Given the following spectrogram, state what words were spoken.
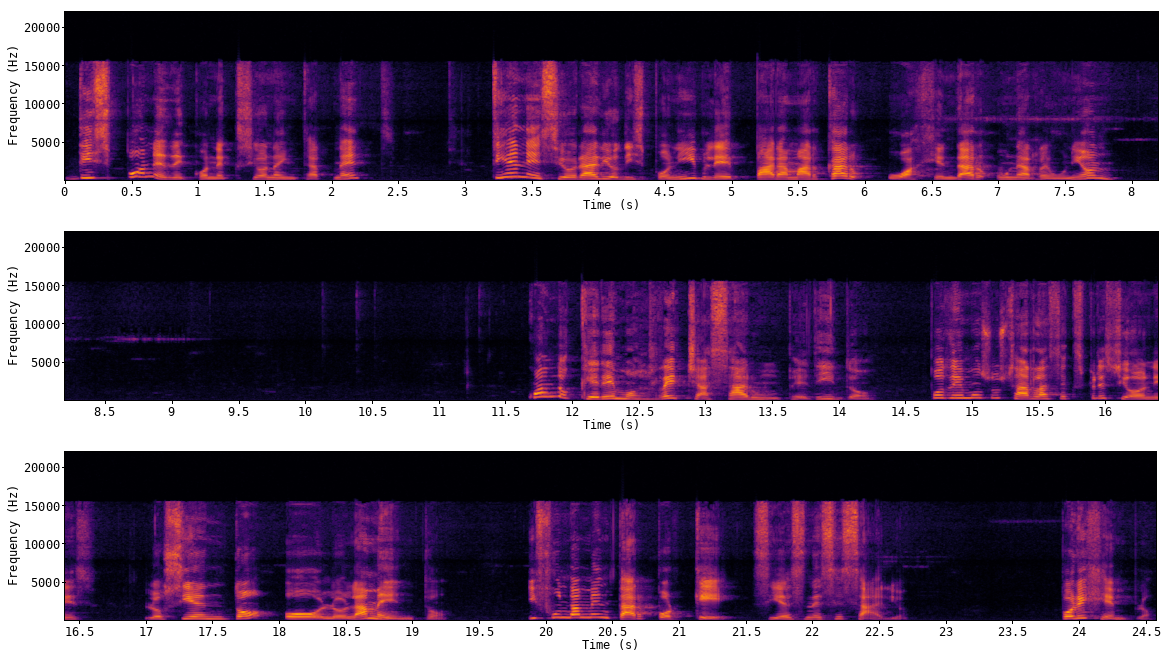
¿Dispone de conexión a Internet? ¿Tiene ese horario disponible para marcar o agendar una reunión? Cuando queremos rechazar un pedido, podemos usar las expresiones lo siento o lo lamento y fundamentar por qué, si es necesario. Por ejemplo,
